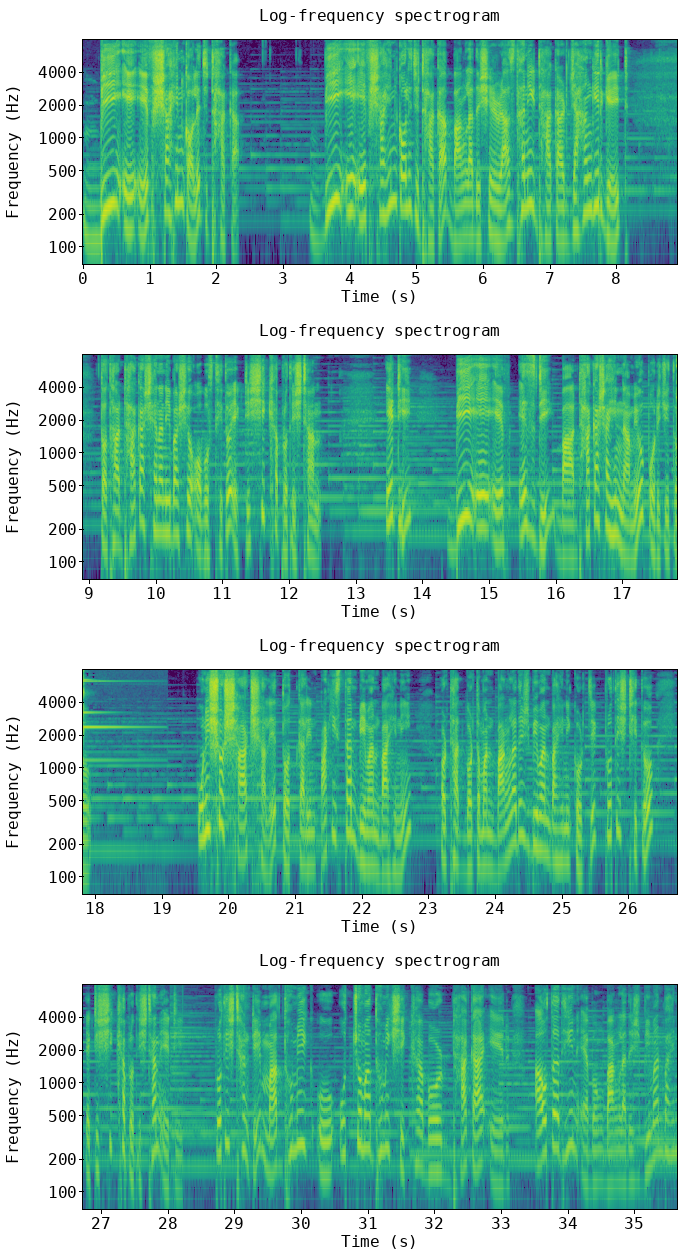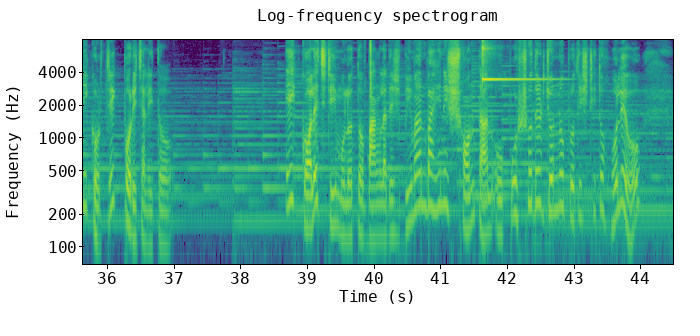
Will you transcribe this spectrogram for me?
BAF Shaheen college Dhaka BAF Shaheen college Dhaka বাংলাদেশের রাজধানী ঢাকার জাহাঙ্গীর গেট তথা ঢাকা সেনানিবাসে অবস্থিত একটি শিক্ষা প্রতিষ্ঠান। এটি বিএএফ এসডি বা ঢাকা শাহিন নামেও পরিচিত। উনিশশো ষাট সালে তৎকালীন পাকিস্তান বিমান বাহিনী, অর্থাৎ বর্তমান বাংলাদেশ বিমান বাহিনী কর্তৃক প্রতিষ্ঠিত একটি শিক্ষা প্রতিষ্ঠান এটি। প্রতিষ্ঠানটি মাধ্যমিক ও উচ্চ মাধ্যমিক শিক্ষা বোর্ড ঢাকা এর আওতাধীন এবং বাংলাদেশ বিমান বাহিনী কর্তৃক পরিচালিত। এই কলেজটি মূলত বাংলাদেশ বিমান বাহিনীর সন্তান ও পোষ্যদের জন্য প্রতিষ্ঠিত হলেও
